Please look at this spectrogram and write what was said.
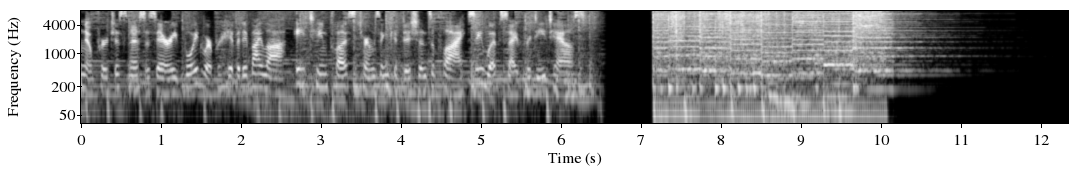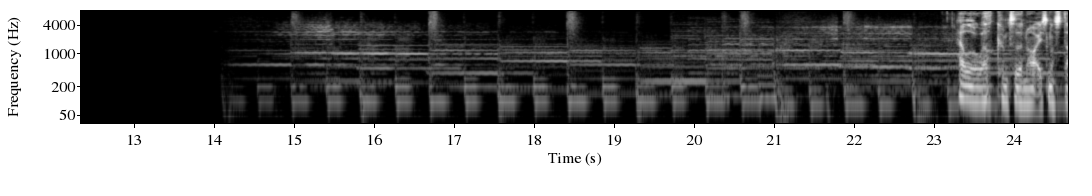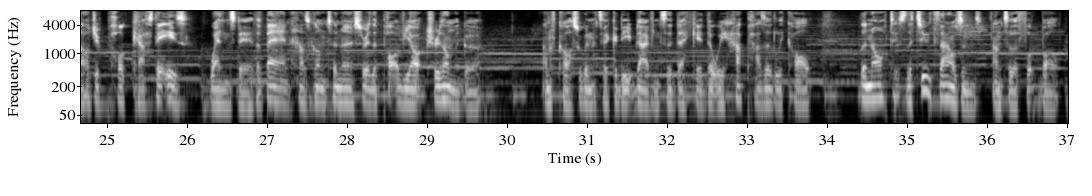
No purchase necessary. Void where prohibited by law. 18 plus terms and conditions apply. See website for details. Hello, welcome to the Noughties Nostalgia podcast. It is Wednesday. The bairn has gone to nursery. The pot of Yorkshire is on the go. And of course, we're going to take a deep dive into the decade that we haphazardly call the noughties, the 2000s, and to the football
